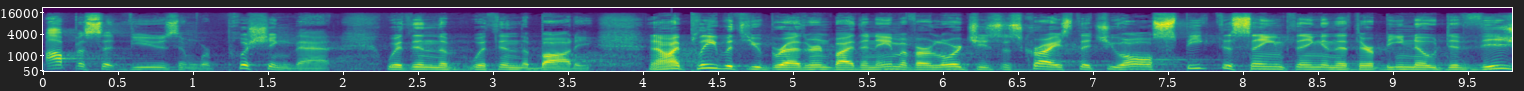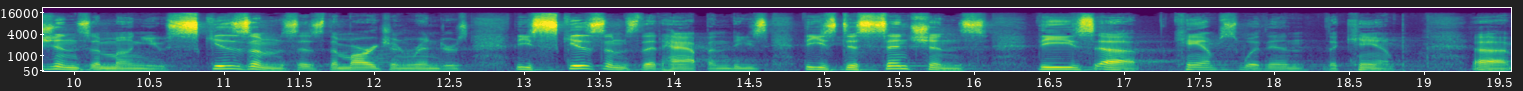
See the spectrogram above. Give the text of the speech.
opposite views, and we're pushing that within the, within the body. Now, I plead with you, brethren, by the name of our Lord Jesus Christ, that you all speak the same thing and that there be no divisions among you, schisms, as the margin renders. These schisms that happen, these, these dissensions, these uh, camps within the camp. Uh,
